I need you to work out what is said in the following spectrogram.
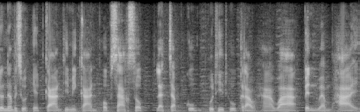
จนนำไปสู่เหตุการณ์ที่มีการพบซากศพ และจับกลุ่มผู้ที่ถูกกล่าวหาว่าเป็นแวมไพร์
